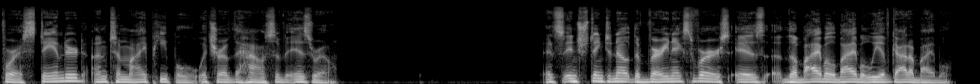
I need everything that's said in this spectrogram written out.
for a standard unto my people, which are of the house of Israel. It's interesting to note the very next verse is the Bible, Bible, we have got a Bible.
